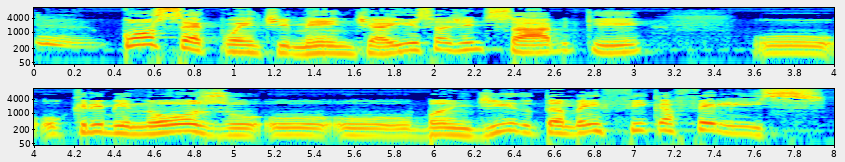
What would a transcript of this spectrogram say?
Sim. Consequentemente a isso, a gente sabe que o, o criminoso, o, o, bandido também fica feliz.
